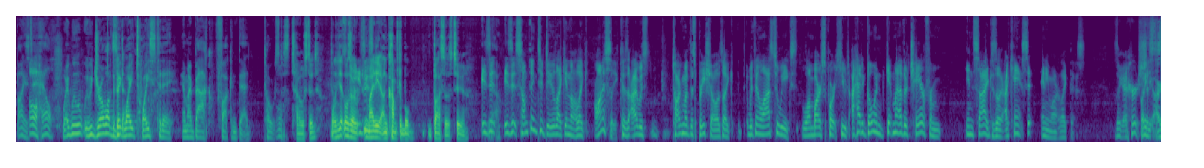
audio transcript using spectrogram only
buddy, it's Oh. hell. Wait, we, we drove up the Sit big down. white twice today, and my back fucking dead, toast. Just toasted. Well, yeah, those are Jesus. mighty uncomfortable buses too. Is it is it something to do like in the like honestly? Because I was talking about this pre-show. i was like within the last two weeks, lumbar support huge. I had to go and get my other chair from inside because like, I can't sit anymore like this. It's like it hurts Buddy, just our,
